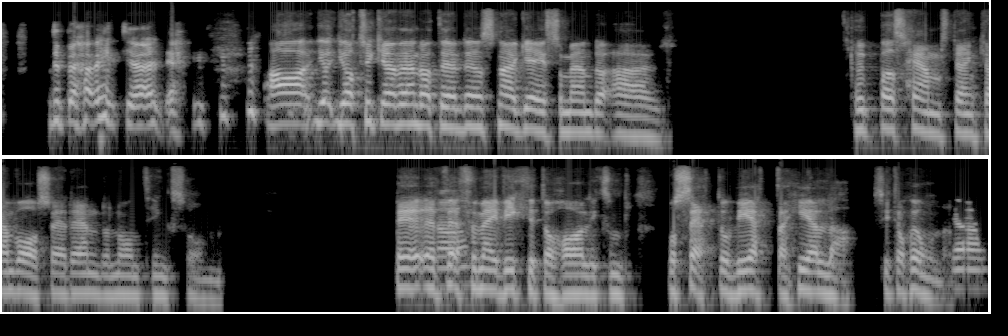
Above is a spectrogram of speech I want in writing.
du behöver inte göra det. ja, jag, jag, tycker ändå att det, det är en sån här grej som ändå är... Hur pass hemskt den kan vara så är det ändå någonting som... Det är ja. för mig viktigt att ha liksom, och sett och veta hela situationen. Ja.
